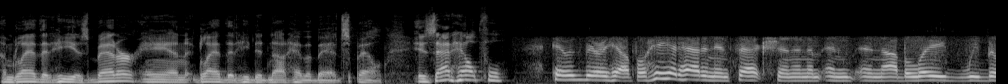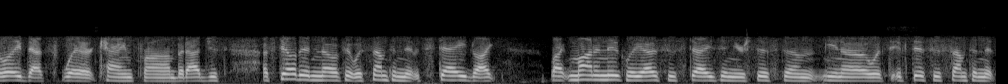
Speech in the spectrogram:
I'm glad that he is better and glad that he did not have a bad spell. Is that helpful? It was very helpful. He had had an infection, and and and I believe we believe that's where it came from. But I just I still didn't know if it was something that stayed like like mononucleosis stays in your system. You know, if if this is something that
